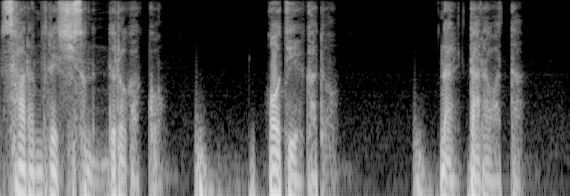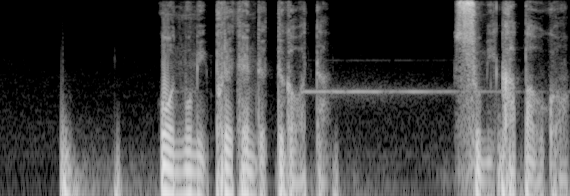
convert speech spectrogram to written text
사람들의 시선은 늘어갔고 어디에 가도 날 따라왔다. 온몸이 불에 댄 듯 뜨거웠다. 숨이 가빠오고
